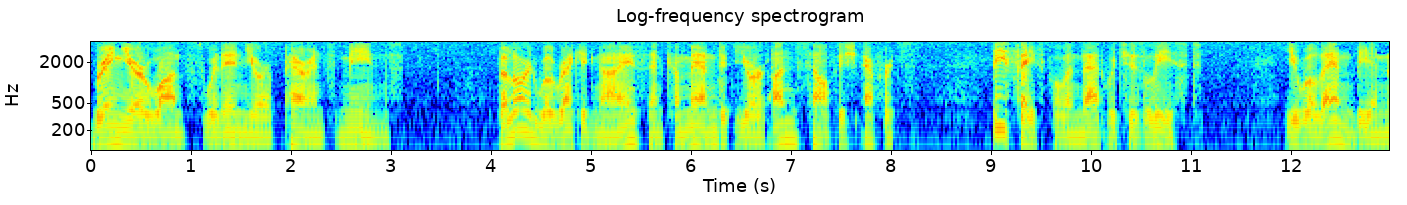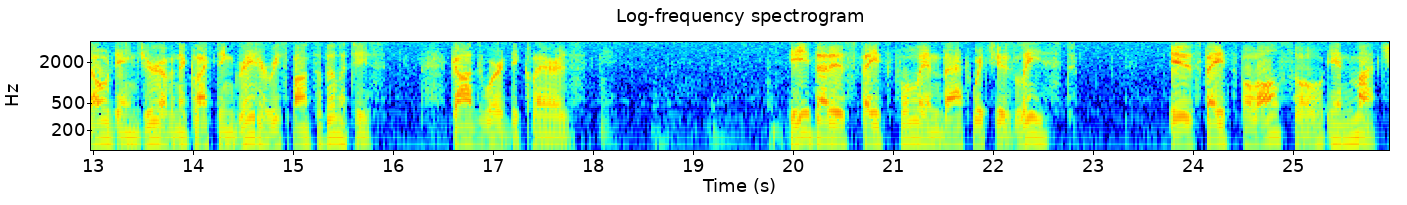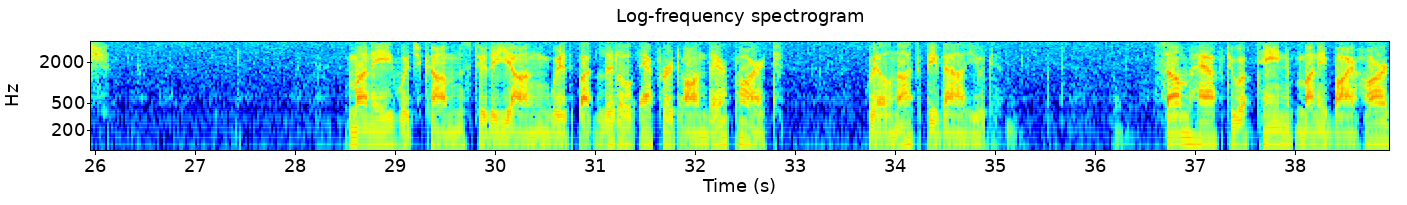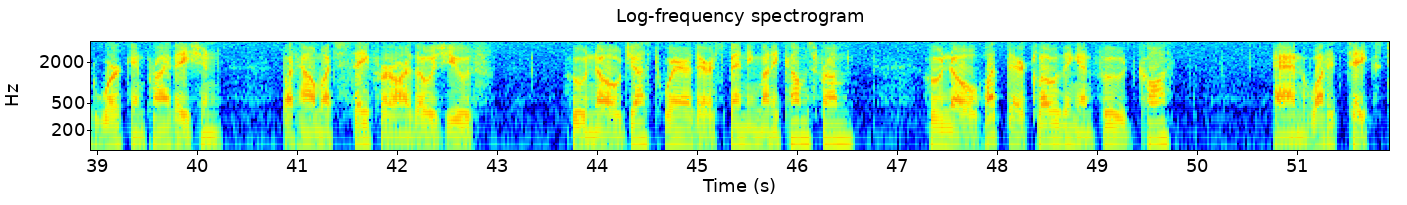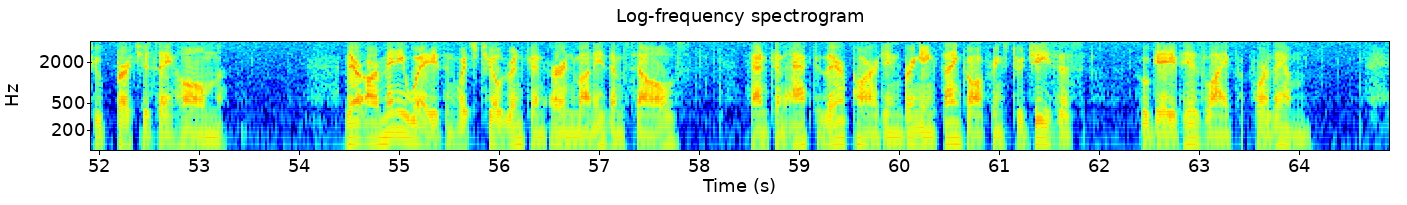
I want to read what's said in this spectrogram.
Bring your wants within your parents' means. The Lord will recognize and commend your unselfish efforts. Be faithful in that which is least. You will then be in no danger of neglecting greater responsibilities. God's Word declares, He that is faithful in that which is least is faithful also in much. Money which comes to the young with but little effort on their part will not be valued. Some have to obtain money by hard work and privation, but how much safer are those youth who know just where their spending money comes from, who know what their clothing and food cost, and what it takes to purchase a home. There are many ways in which children can earn money themselves and can act their part in bringing thank offerings to Jesus, who gave his life for them.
